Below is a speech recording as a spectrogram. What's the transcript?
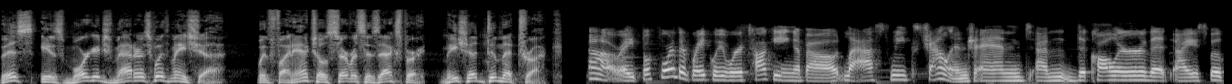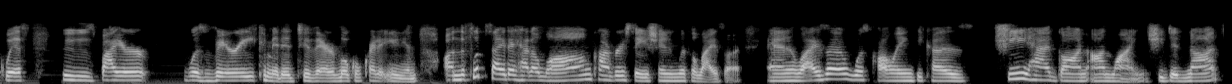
This is Mortgage Matters with Mesha, with financial services expert Mesha Dimitruk. All right. Before the break, we were talking about last week's challenge and um, the caller that I spoke with, whose buyer was very committed to their local credit union. On the flip side, I had a long conversation with Eliza and Eliza was calling because she had gone online. She did not,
